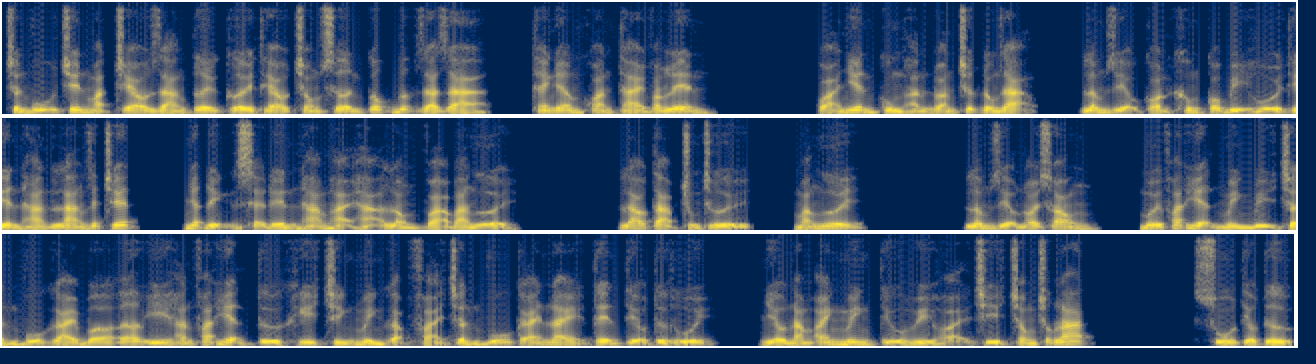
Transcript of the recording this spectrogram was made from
Trần vũ trên mặt treo dáng tươi cười theo trong sơn cốc bước ra ra, thanh âm khoan thai vang lên. Quả nhiên cùng hắn đoán trước đồng dạng, lâm diệu còn không có bị hồi thiên hàn lang giết chết, nhất định sẽ đến hãm hại hạ long và ba người lao tạp trùng chửi mắng ngươi. Lâm diệu nói xong, mới phát hiện mình bị trần vũ gài bờ ơ y, hắn phát hiện từ khi chính mình gặp phải trần vũ cái này tên tiểu tử túi nhiều năm anh minh tự hủy hoại chỉ trong chốc lát. Xú tiểu tử,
